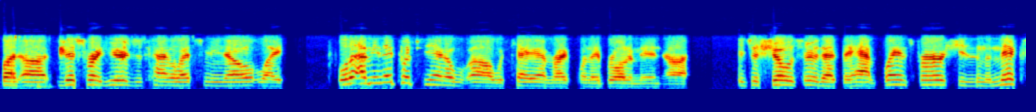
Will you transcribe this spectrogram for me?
but uh this right here just kind of lets me know, like, well, I mean, they put Sienna uh, with KM right when they brought him in. Uh, it just shows her that they have plans for her. She's in the mix.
